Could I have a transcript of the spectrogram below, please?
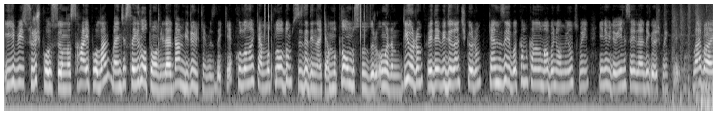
iyi bir sürüş pozisyonuna sahip olan bence sayılı otomobillerden biri ülkemizdeki. Kullanırken mutlu oldum, siz de dinlerken mutlu olmuşsunuzdur umarım diyorum ve de videodan çıkıyorum. Kendinize iyi bakın, kanalıma abone olmayı unutmayın. Yeni video, yeni serilerde görüşmek dileğiyle. Bay bay.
